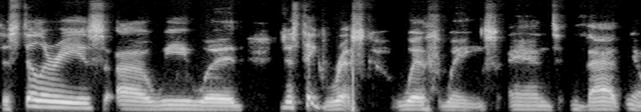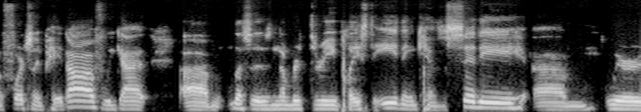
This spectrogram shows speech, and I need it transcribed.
distilleries. Uh, we would just take risk with wings, and that you know fortunately paid off. We got um, listed as number three place to eat in Kansas City. Um, we are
